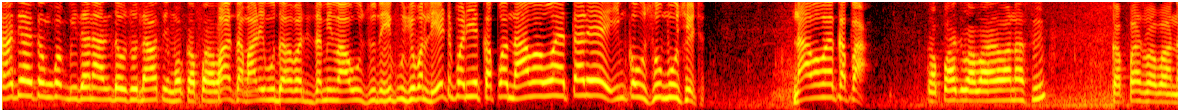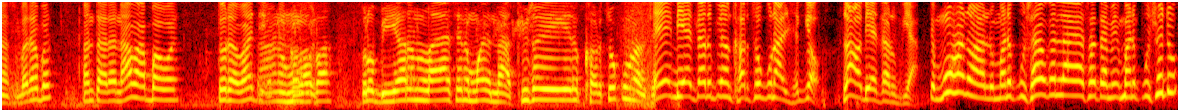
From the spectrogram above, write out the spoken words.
રાજા તો હું કોઈક બીજાને હાલ દઉં છું ના તે મો કપા પણ તમારી હું દસ જમીન આવું છું નહીં પૂછ્યું પણ લેટ પડીએ કપા ના વાવો અત્યારે. એમ કહું છું હું છેઠ ના વાવો કપા. કપાસ વાવવાના છે. કપાસ વાવવાના છે બરાબર? અને તારા ના વાવવા હોય તો રવા દે. પેલો બિયારણ લાયા છે ને મેં નાખ્યું છે એનો ખર્ચો કુણાલ છે. એ બે હજાર રૂપિયા ખર્ચો કુણાલ છે કયો? લાવો બે હજાર રૂપિયા. તો હું હાનો હાલું મને પૂછાવ કે લાયા છો તમે? મને પૂછ્યું તું?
